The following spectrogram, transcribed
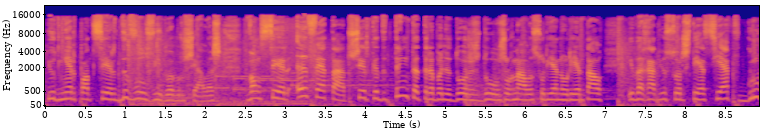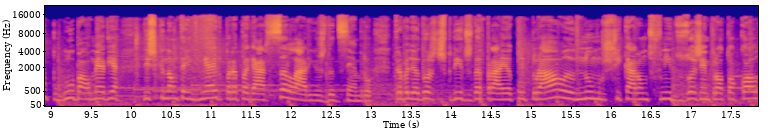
e o dinheiro pode ser devolvido a Bruxelas. Vão ser afetados cerca de 30 trabalhadores do Jornal Açoriano Oriental e da Rádio Açores TSF. Grupo Global Média diz que não tem dinheiro para pagar salários de dezembro. Trabalhadores despedidos da Praia Cultural, números ficaram definidos hoje em protocolo.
